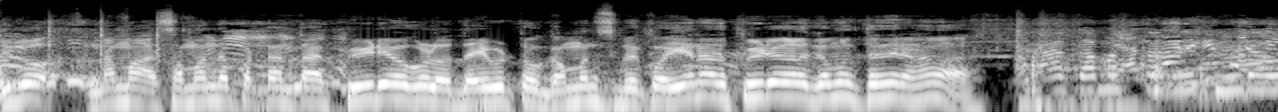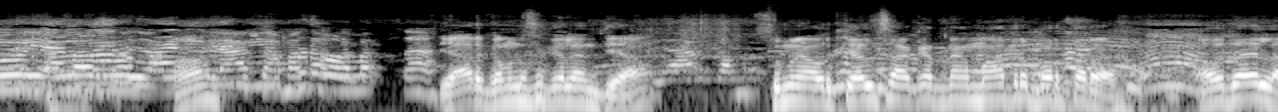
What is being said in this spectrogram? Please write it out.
ಇದು ನಮ್ಮ ಸಂಬಂಧಪಟ್ಟಂತ ಪಿಡಿಒಗಳು ದಯವಿಟ್ಟು ಗಮನಿಸಬೇಕು. ಏನಾದ್ರು ಪಿಡಿಒಗಳು ಗಮನಕ್ಕೆ ತಂದಿರ ನಾವ? ಯಾರು ಗಮನಿಸಕಲ್ಲ ಅಂತೀಯ? ಸುಮ್ಮನೆ ಅವ್ರ ಕೆಲಸ ಹಾಕತ್ನಾಗ ಮಾತ್ರ ಬರ್ತಾರ. ಹೌದಾ ಇಲ್ಲ?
